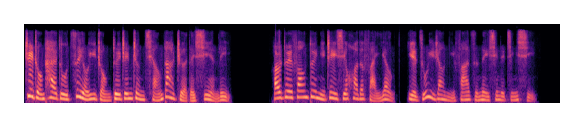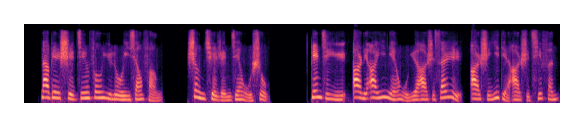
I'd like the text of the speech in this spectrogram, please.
这种态度自有一种对真正强大者的吸引力，而对方对你这些话的反应也足以让你发自内心的惊喜。那便是金风玉露一相逢，胜却人间无数。编辑于二零二一年五月二十三日二十一点二十七分。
